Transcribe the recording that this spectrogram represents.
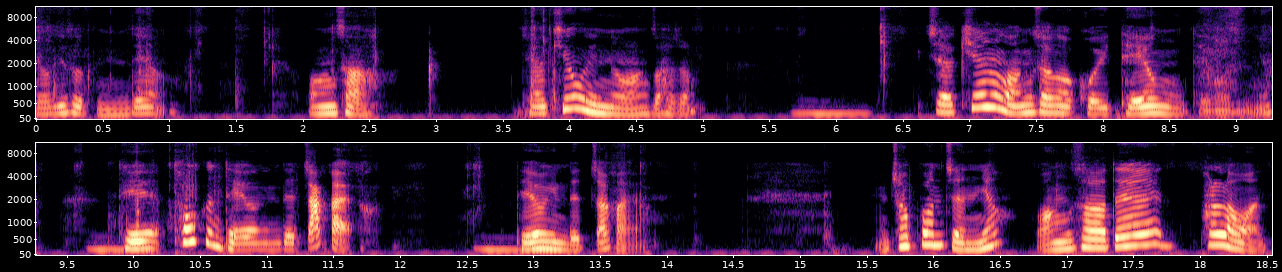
여기서도 있는데요. 왕사. 제가 키우고 있는 왕사죠. 음. 제가 키우는 왕사가 거의 대형 되거든요. 음. 대, 턱은 대형인데 작아요. 음. 대형인데 작아요. 첫 번째는요. 왕사 대 팔라완.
